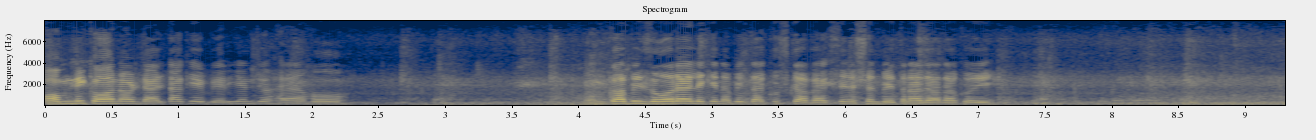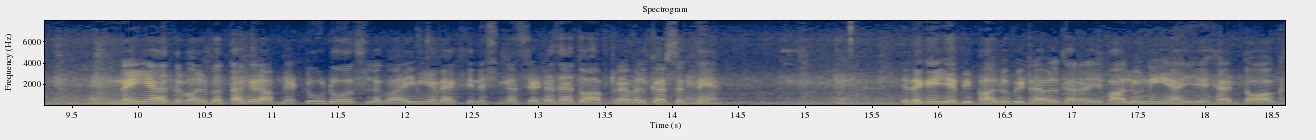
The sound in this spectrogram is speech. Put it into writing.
ओमनिकॉन और डेल्टा के वेरिएंट जो है, वो उनका भी ज़ोर है, लेकिन अभी तक उसका वैक्सीनेशन भी इतना ज़्यादा कोई नहीं है अलबत्त अगर आपने टू डोज लगवाई हुई है वैक्सीनेशन का स्टेटस है तो आप ट्रैवल कर सकते हैं। ये देखें ये भी भालू भी ट्रैवल कर रहा है। ये भालू नहीं है ये है डॉग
